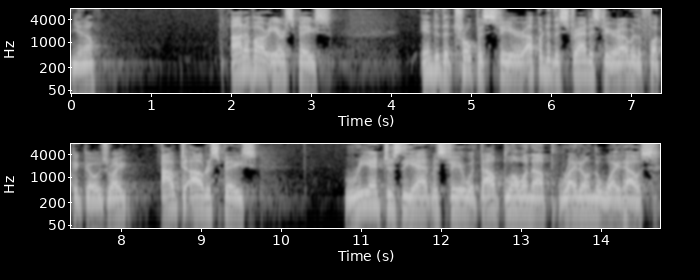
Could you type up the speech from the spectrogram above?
you know? Out of our airspace, into the troposphere, up into the stratosphere, however the fuck it goes, right? Out to outer space, re enters the atmosphere without blowing up right on the White House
